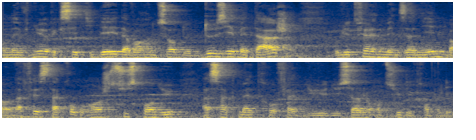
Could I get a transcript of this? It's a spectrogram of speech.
on est venu avec cette idée d'avoir une sorte de deuxième étage au lieu de faire une mezzanine, ben, on a fait cette acrobranche suspendue à 5 mètres au fait du, sol, au-dessus du trampoline.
